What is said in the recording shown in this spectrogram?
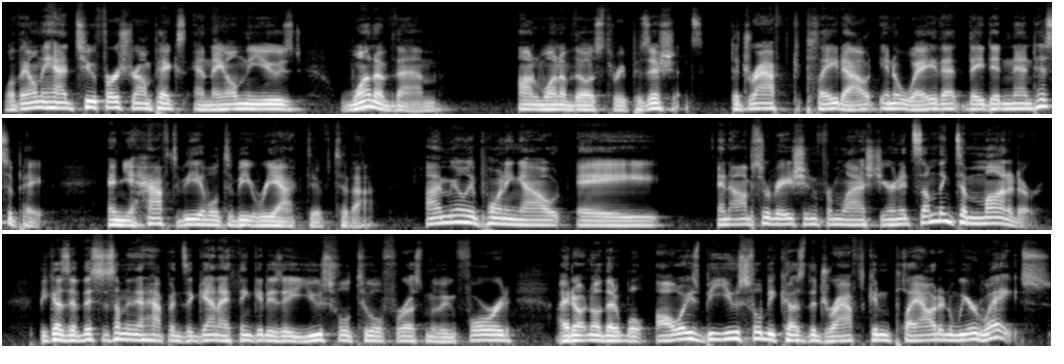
Well, they only had two first round picks and they only used one of them on one of those three positions. The draft played out in a way that they didn't anticipate, and you have to be able to be reactive to that. I'm merely pointing out a an observation from last year and it's something to monitor because if this is something that happens again, I think it is a useful tool for us moving forward. I don't know that it will always be useful because the draft can play out in weird ways.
